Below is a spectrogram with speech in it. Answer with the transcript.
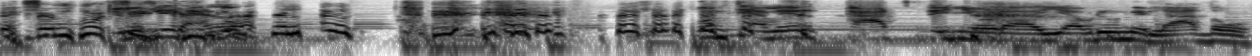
Es un musical. Ponte a ver Cats, señora, y abre un helado.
